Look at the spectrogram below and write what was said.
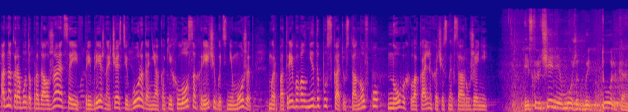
Однако работа продолжается, и в прибрежной части города ни о каких лосах речи быть не может. Мэр потребовал не допускать установку новых локальных очистных сооружений. Исключение может быть только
